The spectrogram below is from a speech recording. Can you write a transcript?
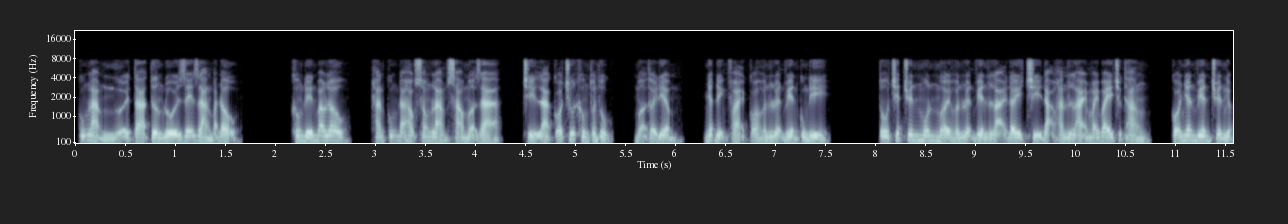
cũng làm người ta tương đối dễ dàng bắt đầu. Không đến bao lâu hắn cũng đã học xong làm sao mở ra, chỉ là có chút không thuần thục, mở thời điểm, nhất định phải có huấn luyện viên cùng đi. Tô chết chuyên môn mời huấn luyện viên lại đây chỉ đạo hắn lái máy bay trực thăng, có nhân viên chuyên nghiệp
